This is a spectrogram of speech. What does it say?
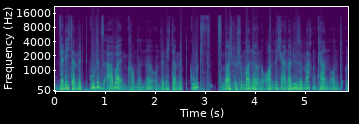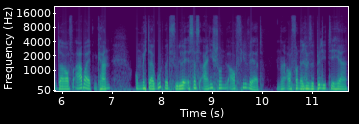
wenn ich damit gut ins Arbeiten komme, ne, und wenn ich damit gut zum Beispiel schon mal eine, eine ordentliche Analyse machen kann und, und darauf arbeiten kann und mich da gut mitfühle, ist das eigentlich schon auch viel wert. Ne? Auch von der Ja. Usability her.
